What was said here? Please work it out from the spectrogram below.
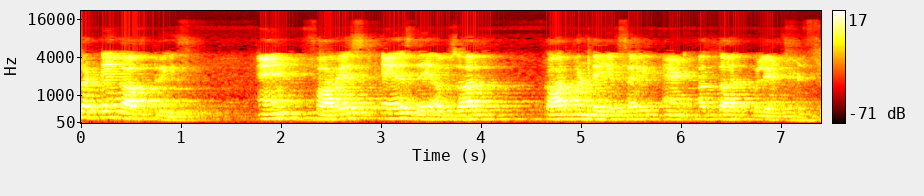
cutting of trees and forest as they observe carbon dioxide and other pollutants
